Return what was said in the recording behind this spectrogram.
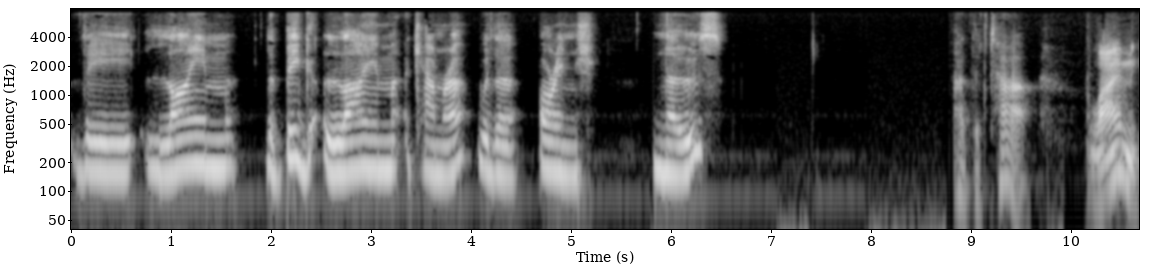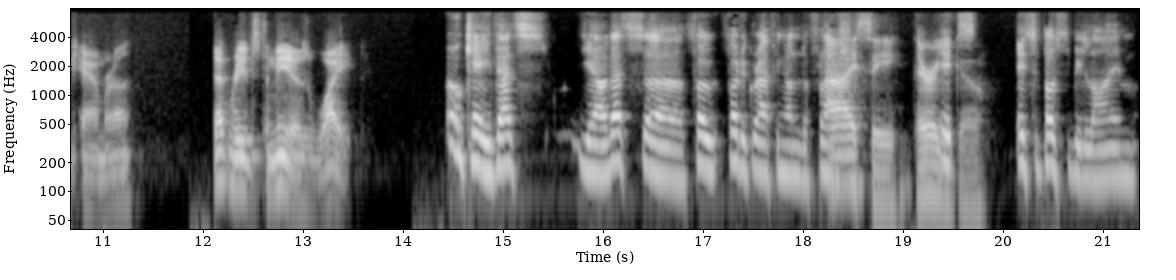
The lime, the big lime camera with the orange nose. At the top. Lime camera. That reads to me as white. Okay, that's yeah, that's uh, pho- photographing under flash. I see. There you It's- go. It's supposed to be lime,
